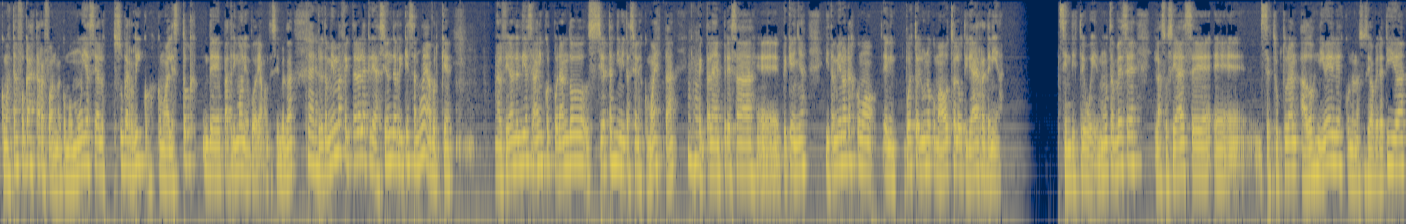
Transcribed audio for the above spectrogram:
como está enfocada esta reforma, como muy hacia los súper ricos, como al stock de patrimonio, podríamos decir, ¿verdad? Claro. Pero también va a afectar a la creación de riqueza nueva, porque al final del día se van incorporando ciertas limitaciones como esta, que afectan a las empresas eh, pequeñas, y también otras como el impuesto del 1,8 a las utilidades retenidas sin distribuir. Muchas veces las sociedades se, eh, se estructuran a dos niveles, con una sociedad operativa,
